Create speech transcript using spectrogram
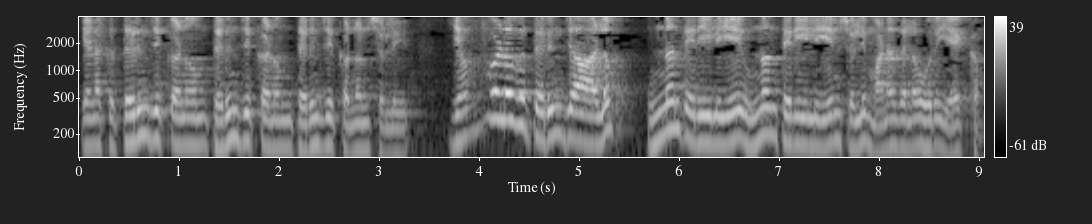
எனக்கு தெரிஞ்சுக்கணும் தெரிஞ்சுக்கணும் தெரிஞ்சுக்கணும்னு சொல்லி எவ்வளவு தெரிஞ்சாலும் இன்னும் தெரியலையே இன்னும் தெரியலையேன்னு சொல்லி மனதுல ஒரு ஏக்கம்.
